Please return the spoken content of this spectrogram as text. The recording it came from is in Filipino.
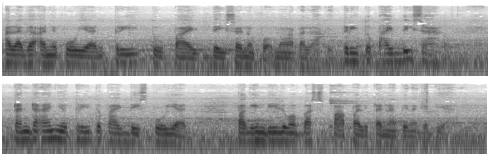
alagaan nyo po yan 3 to 5 days. Ano po mga kalaki? 3 to 5 days ha. Tandaan nyo, 3 to 5 days po yan. Pag hindi lumabas, papalitan natin agad yan.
